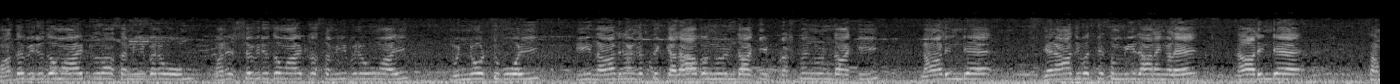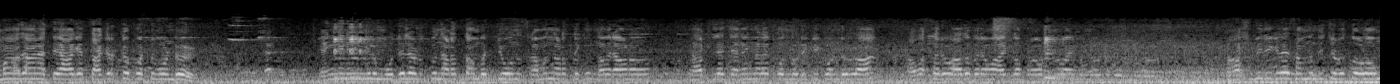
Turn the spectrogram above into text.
മതവിരുദ്ധമായിട്ടുള്ള സമീപനവും മനുഷ്യവിരുദ്ധമായിട്ടുള്ള സമീപനവുമായി മുന്നോട്ടു പോയി ഈ നാടിനകത്ത് കലാപങ്ങളുണ്ടാക്കി പ്രശ്നങ്ങളുണ്ടാക്കി നാടിന്റെ ജനാധിപത്യ സംവിധാനങ്ങളെ നാടിന്റെ സമാധാനത്തെ ആകെ തകർക്കപ്പെട്ടുകൊണ്ട് എങ്ങനെയെങ്കിലും മുതലെടുപ്പ് നടത്താൻ പറ്റുമോ എന്ന് ശ്രമം നടത്തിക്കുന്നവരാണ് നാട്ടിലെ ജനങ്ങളെ കൊന്നൊടുക്കിക്കൊണ്ടുള്ള അവസരവാദപരമായിട്ടുള്ള പ്രവർത്തനവുമായി മുന്നോട്ട് പോകുന്നത്. കാശ്മീരികളെ സംബന്ധിച്ചിടത്തോളം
